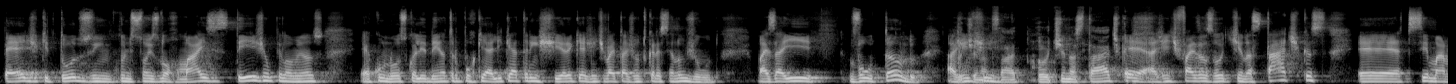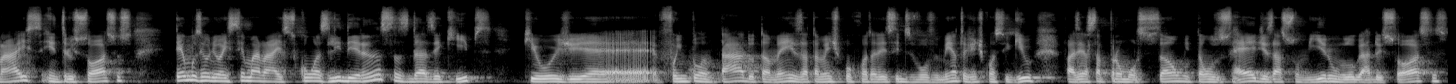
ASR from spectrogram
pede que todos, em condições normais, estejam, pelo menos, é, conosco ali dentro, porque é ali que é a trincheira que a gente vai estar junto, crescendo junto. Mas aí, voltando, a rotinas gente... rotinas táticas. É, a gente faz as rotinas táticas é, semanais entre os sócios. Temos reuniões semanais com as lideranças das equipes, que hoje é, foi implantado também, exatamente por conta desse desenvolvimento. A gente conseguiu fazer essa promoção, então os heads assumiram o lugar dos sócios,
